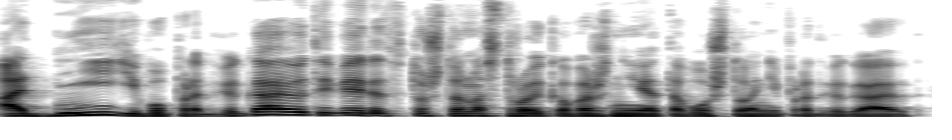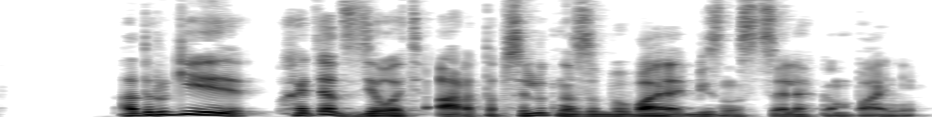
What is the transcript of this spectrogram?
Одни его продвигают и верят в то, что настройка важнее того, что они продвигают, а другие хотят сделать арт, абсолютно забывая о бизнес-целях компании.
